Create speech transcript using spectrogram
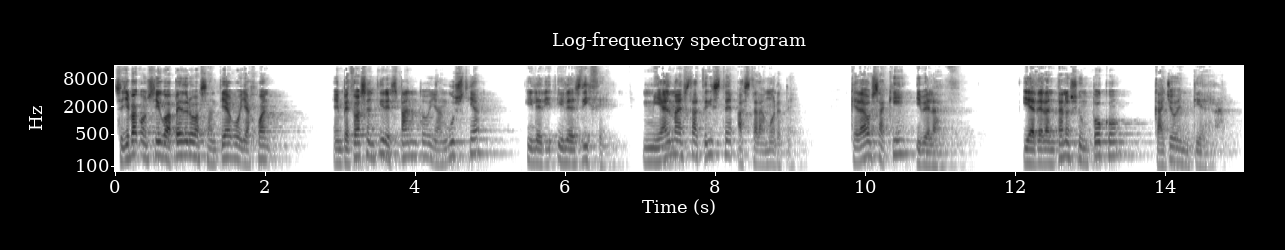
Se lleva consigo a Pedro, a Santiago y a Juan. Empezó a sentir espanto y angustia y, y les dice, mi alma está triste hasta la muerte. Quedaos aquí y velad. Y adelantándose un poco, cayó en tierra.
